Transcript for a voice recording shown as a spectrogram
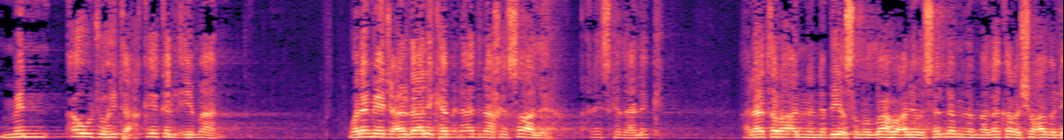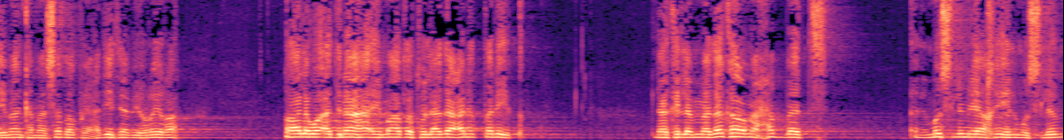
من أوجه تحقيق الإيمان ولم يجعل ذلك من أدنى خصاله أليس كذلك؟ ألا ترى أن النبي صلى الله عليه وسلم لما ذكر شعب الإيمان كما سبق في حديث أبي هريرة قال وأدناها إماطة الأذى عن الطريق لكن لما ذكر محبة المسلم لأخيه المسلم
